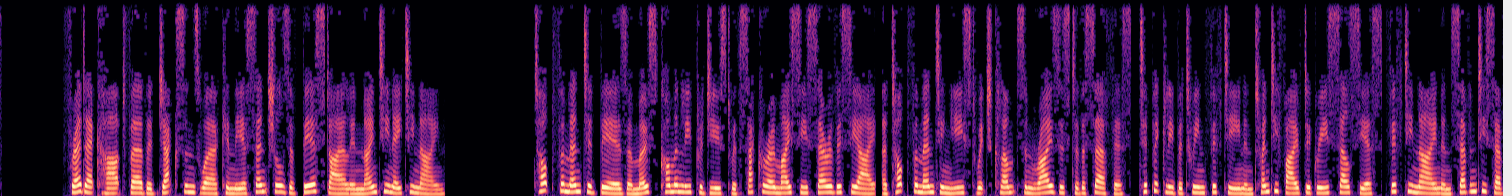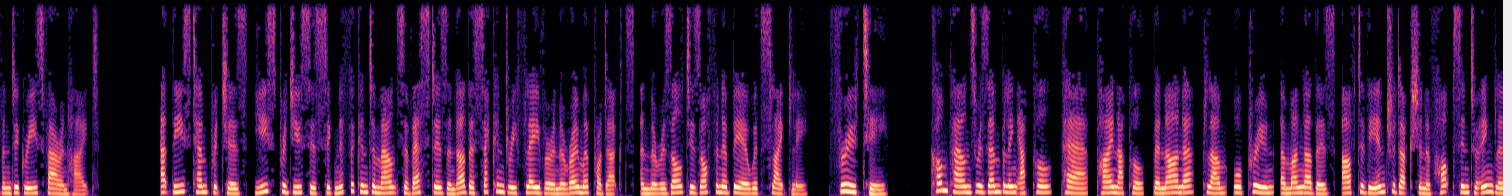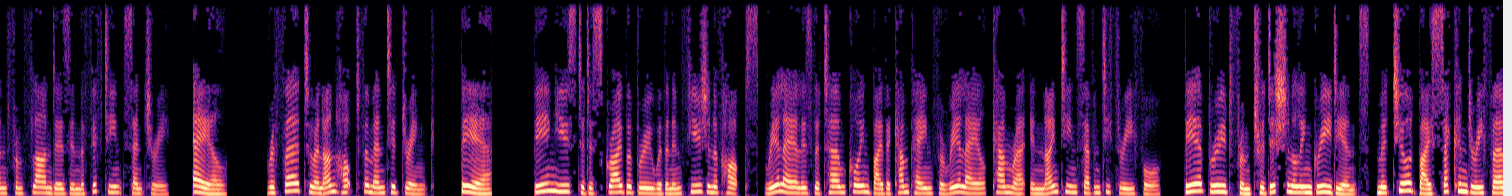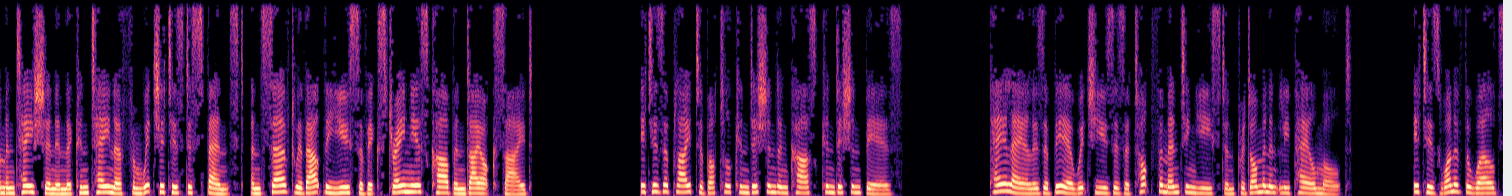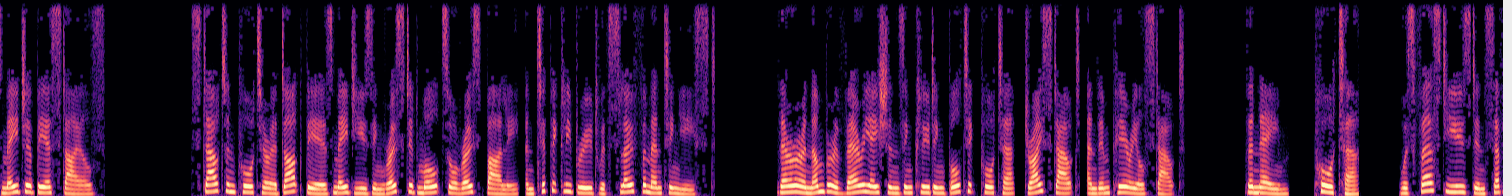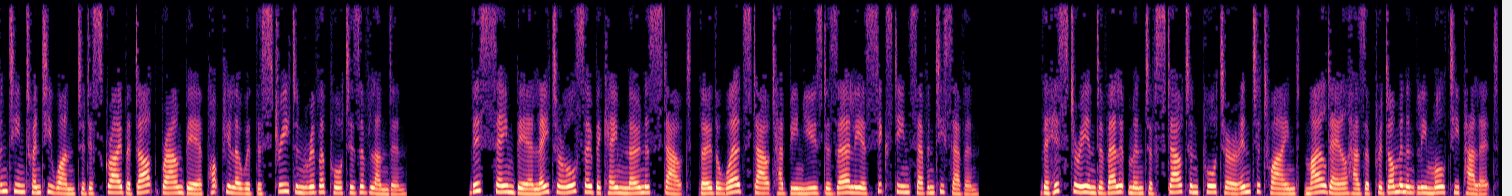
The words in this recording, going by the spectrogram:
Fred Eckhardt furthered Jackson's work in The Essentials of Beer Style in 1989. Top fermented beers are most commonly produced with Saccharomyces cerevisiae, a top fermenting yeast which clumps and rises to the surface, typically between 15 and 25 degrees Celsius 59 and 77 degrees Fahrenheit. At these temperatures, yeast produces significant amounts of esters and other secondary flavor and aroma products, and the result is often a beer with slightly fruity Compounds resembling apple, pear, pineapple, banana, plum, or prune, among others, after the introduction of hops into England from Flanders in the 15th century. Ale referred to an unhopped fermented drink. Beer being used to describe a brew with an infusion of hops. Real ale is the term coined by the Campaign for Real Ale in 1973 for Beer brewed from traditional ingredients, matured by secondary fermentation in the container from which it is dispensed, and served without the use of extraneous carbon dioxide. It is applied to bottle-conditioned and cask-conditioned beers. Pale ale is a beer which uses a top fermenting yeast and predominantly pale malt. It is one of the world's major beer styles. Stout and porter are dark beers made using roasted malts or roast barley, and typically brewed with slow fermenting yeast. There are a number of variations including Baltic porter, dry stout, and imperial stout. The name, porter, was first used in 1721 to describe a dark brown beer popular with the street and river porters of London. This same beer later also became known as stout, though the word stout had been used as early as 1677. The history and development of stout and porter are intertwined mild ale has a predominantly malty palate.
